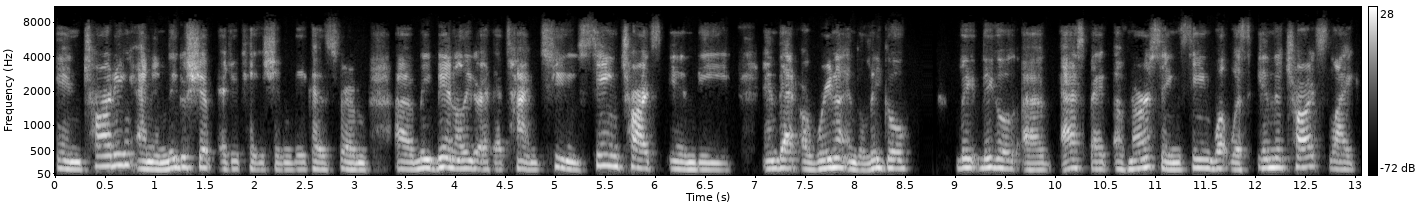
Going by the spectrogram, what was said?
in charting and in leadership education because from uh, me being a leader at that time too seeing charts in the in that arena in the legal legal uh, aspect of nursing, seeing what was in the charts, like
